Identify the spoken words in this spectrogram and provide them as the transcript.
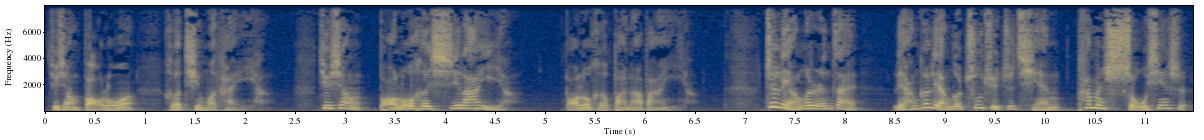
就像保罗和提摩太一样，就像保罗和希拉一样，保罗和巴拿巴一样。这两个人在两个两个出去之前，他们首先是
